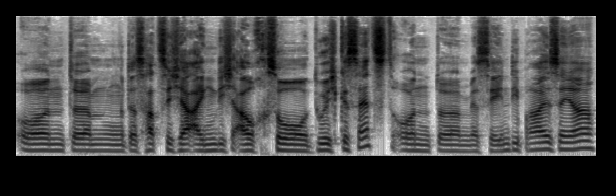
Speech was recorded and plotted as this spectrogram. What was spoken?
Und ähm, das hat sich ja eigentlich auch so durchgesetzt. Und äh, wir sehen die Preise ja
